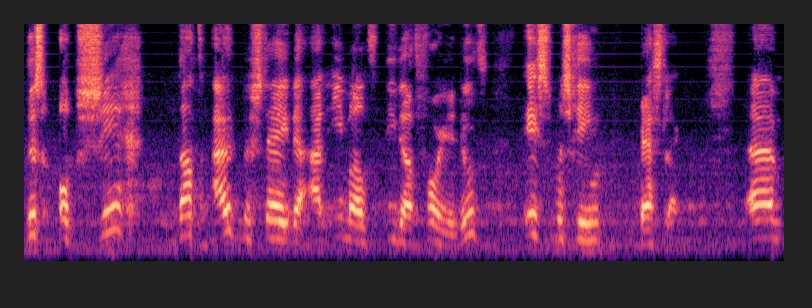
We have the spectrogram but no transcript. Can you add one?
Dus op zich dat uitbesteden aan iemand die dat voor je doet, is misschien best lekker. Um,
